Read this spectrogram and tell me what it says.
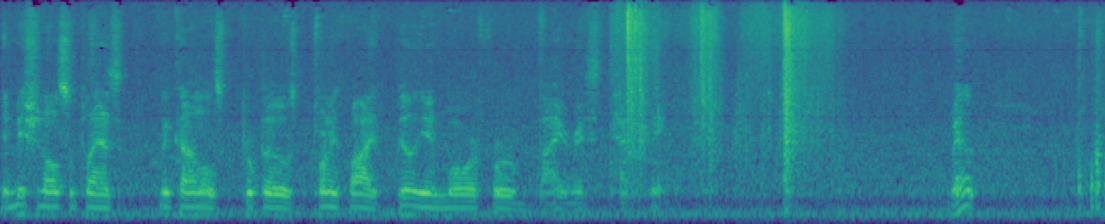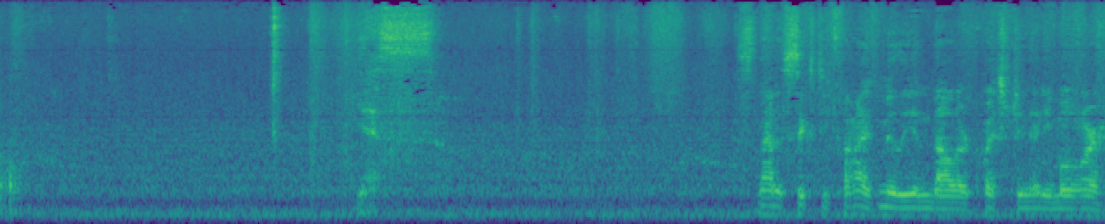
The admission also plans McConnell's proposed 25 billion more for virus testing. Well, It's not a 65 million dollar question anymore.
